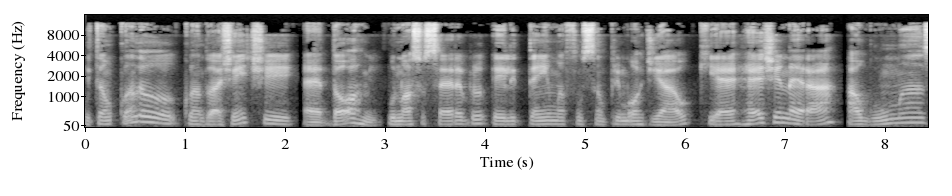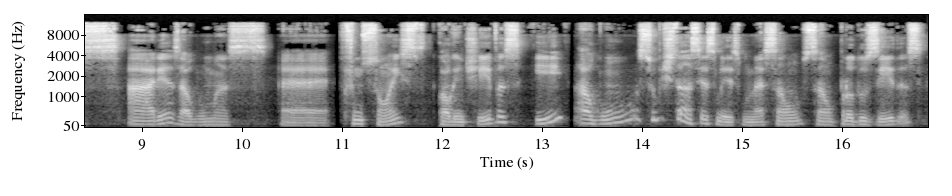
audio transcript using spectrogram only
Então, quando, quando a gente é, dorme, o nosso cérebro ele tem uma função primordial que é regenerar algumas áreas, algumas é, funções cognitivas e algumas substâncias mesmo, né? São, são produzidas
